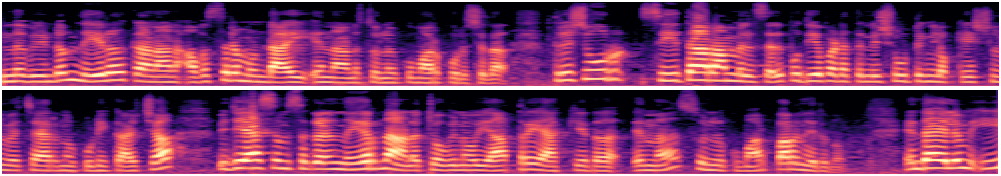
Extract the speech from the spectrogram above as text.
ഇന്ന് വീണ്ടും നേരിൽ കാണാൻ അവസരമുണ്ടായി എന്നാണ് സുനിൽകുമാർ കുറിച്ചത്. തൃശൂർ സീതാറാം മിൽസിൽ പുതിയ പടത്തിന്റെ ഷൂട്ടിംഗ് ലൊക്കേഷനിൽ വെച്ചായിരുന്നു കൂടിക്കാഴ്ച. വിജയാശംസകൾ നേർന്നാണ് ടോവിനോ യാത്രയാക്കിയത് എന്ന് സുനിൽകുമാർ പറഞ്ഞിരുന്നു. എന്തായാലും ഈ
